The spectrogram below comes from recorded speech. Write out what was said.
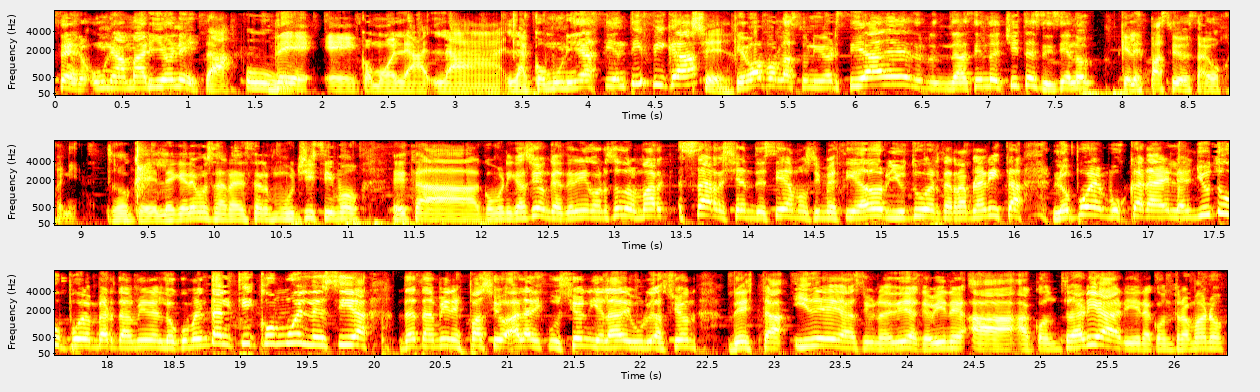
ser una marioneta Uh. de eh, como la, la, la comunidad científica Sí. que va por las universidades haciendo chistes y diciendo que el espacio es algo genial. Ok, le queremos agradecer muchísimo esta comunicación que ha tenido con nosotros. Mark Sargent, decíamos, investigador, youtuber, terraplanista. Lo pueden buscar a él en YouTube, pueden ver también el documental que, como él decía, da también espacio a la discusión y a la divulgación de esta idea, así una idea que viene a, a contrariar y ir a contramano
